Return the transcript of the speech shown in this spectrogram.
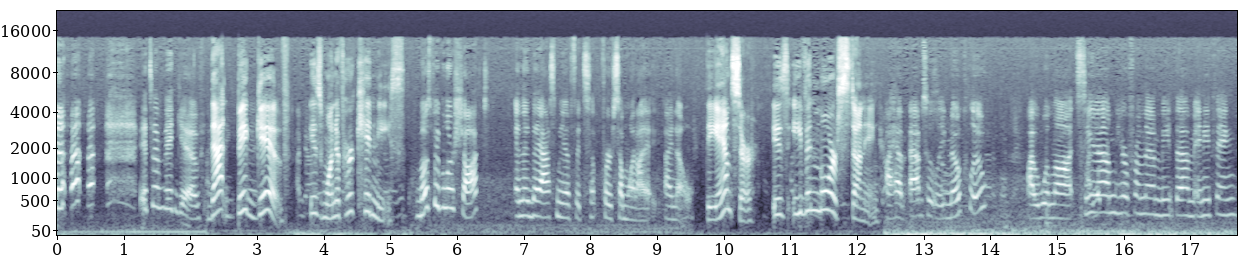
it's a big give. That big give is one of her kidneys. Most people are shocked and then they ask me if it's for someone I, I know. The answer is even more stunning. I have absolutely no clue. I will not see them, hear from them, meet them, anything.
